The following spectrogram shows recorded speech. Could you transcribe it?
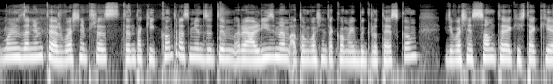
moim zdaniem też. Właśnie przez ten taki kontrast między tym realizmem, a tą właśnie taką jakby groteską, gdzie właśnie są te jakieś takie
